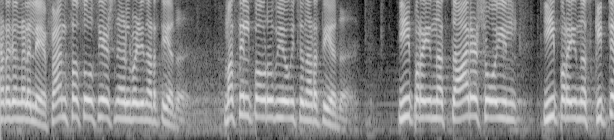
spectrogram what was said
ഘടകങ്ങളല്ലേ? ഫാൻസ് അസോസിയേഷനുകൾ വഴി നടത്തിയത്. മസിൽ പവർ ഉപയോഗിച്ച് നടത്തിയത്. ഈ പറയുന്ന താര ഷോയിൽ ഈ പറയുന്ന സ്കിറ്റ്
